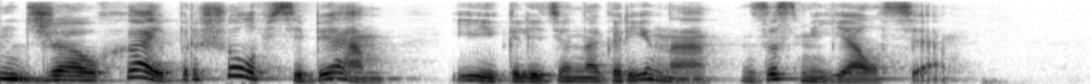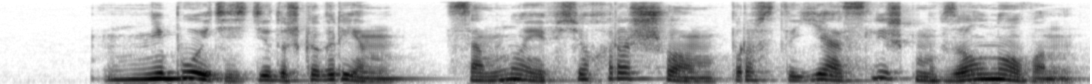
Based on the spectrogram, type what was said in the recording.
Джао Хай пришел в себя и, глядя на Грина, засмеялся. «Не бойтесь, дедушка Грин, со мной все хорошо, просто я слишком взволнован.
